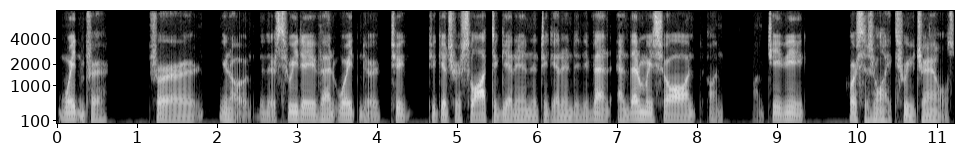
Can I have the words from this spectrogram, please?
waiting for for you know the three day event, waiting to, to to get your slot to get in and to get into the event. And then we saw on on, on TV, of course, there's only three channels.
